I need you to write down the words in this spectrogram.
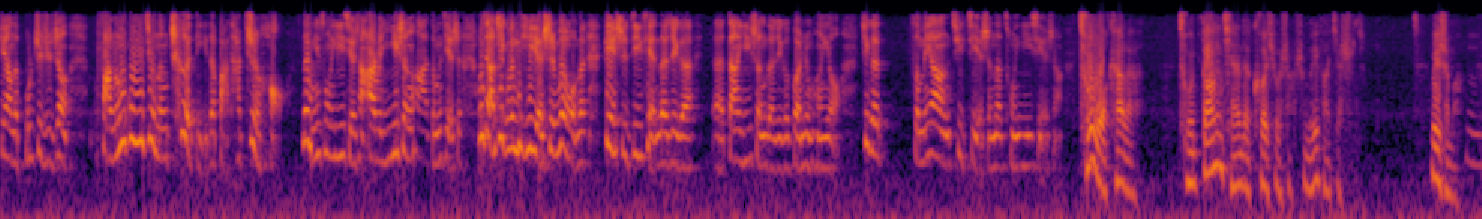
这样的不治之症，法轮功就能彻底的把它治好。那您从医学上，二位医生哈怎么解释？我想这个问题也是问我们电视机前的这个呃当医生的这个观众朋友，这个怎么样去解释呢？从医学上，从我看来，从当前的科学上是没法解释的。为什么？嗯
